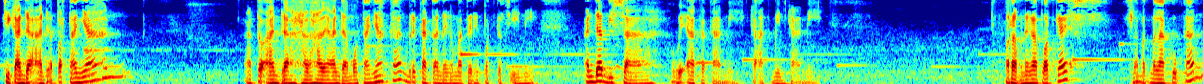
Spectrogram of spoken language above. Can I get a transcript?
Jika Anda ada pertanyaan atau ada hal-hal yang Anda mau tanyakan berkaitan dengan materi podcast ini, Anda bisa WA ke kami, ke admin kami. Para pendengar podcast, selamat melakukan,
